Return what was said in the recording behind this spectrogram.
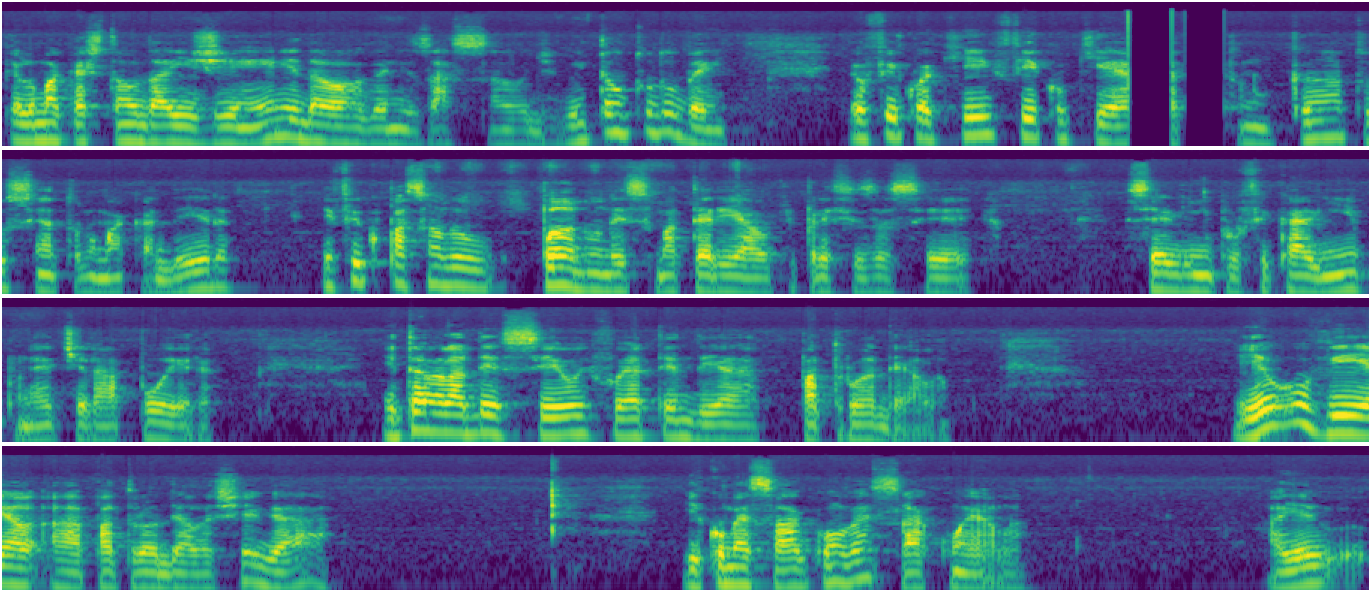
pela uma questão da higiene e da organização. Eu digo: então tudo bem, eu fico aqui, fico quieto num canto, sento numa cadeira e fico passando pano nesse material que precisa ser ser limpo, ficar limpo, né, tirar a poeira. Então ela desceu e foi atender a patroa dela. Eu ouvi a, a patroa dela chegar e começar a conversar com ela. Aí eu,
